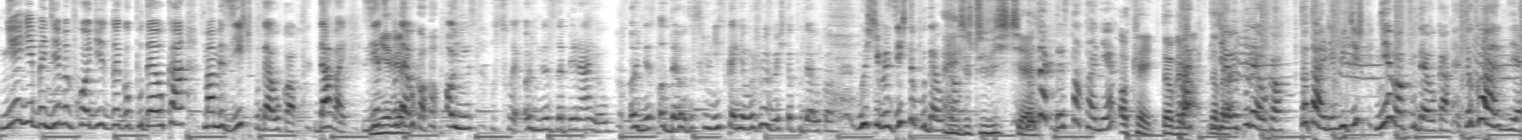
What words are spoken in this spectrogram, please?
Nie, nie będziemy wchodzić do tego pudełka, mamy zjeść pudełko. Dawaj, zjedz Nie wiem. pudełko. Oni nas, o słuchaj, oni nas zabierają. Oni nas oddają do schroniska, nie możemy wejść to pudełko. Musimy zjeść to pudełko. Ej, rzeczywiście. No tak, to jest tata, nie? Okej, dobra, tak, dobra. idziemy pudełko. Totalnie, widzisz? Nie ma pudełka. Dokładnie.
